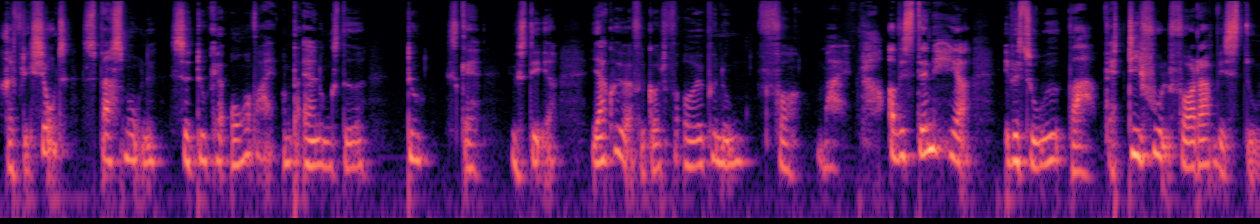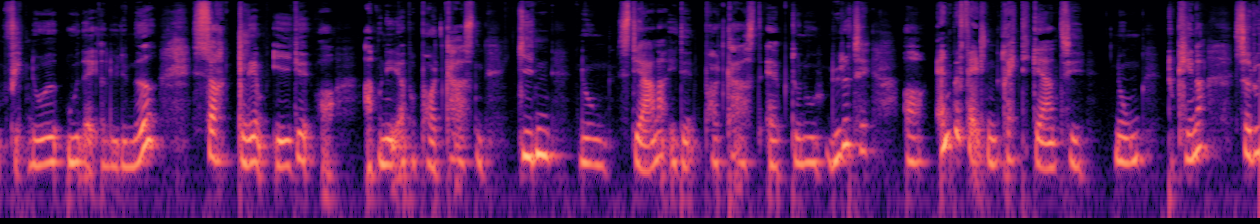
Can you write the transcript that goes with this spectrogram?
refleksionsspørgsmålene, så du kan overveje, om der er nogle steder, du skal justere. Jeg kunne i hvert fald godt få øje på nogen for mig. Og hvis den her episode var værdifuld for dig, hvis du fik noget ud af at lytte med, så glem ikke at abonnere på podcasten. Giv den nogle stjerner i den podcast-app, du nu lytter til, og anbefal den rigtig gerne til nogen, du kender, så du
